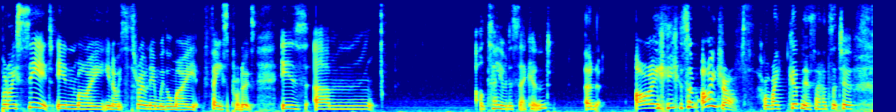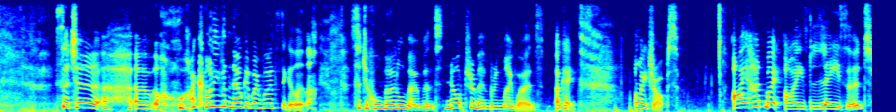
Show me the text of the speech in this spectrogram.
but I see it in my, you know, it's thrown in with all my face products, is, um, I'll tell you in a second, an eye, some eye drops. Oh my goodness, I had such a, such a, oh, I can't even now get my words together. Ugh, such a hormonal moment, not remembering my words. Okay, eye drops. I had my eyes lasered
